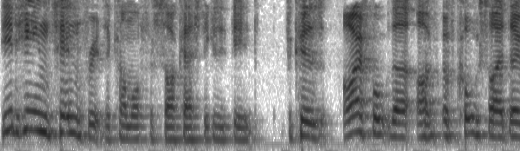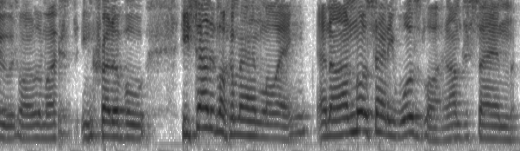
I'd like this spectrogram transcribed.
did he intend for it to come off as sarcastic as it did? Because I thought that, of course I do, was one of the most incredible. He sounded like a man lying, and I'm not saying he was lying. I'm just saying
